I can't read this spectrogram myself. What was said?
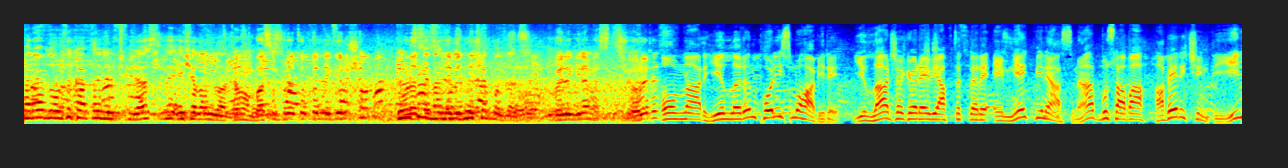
karar doğrusu kartları verip çıkacağız ve eşyalarımızı alacağız. Tamam basın protokolle görüşün. Görüşün Orası efendim, size görüş yapmadılar size. Böyle giremezsiniz. Onlar yılların polis muhabiri. Yıllarca görev yaptıkları emniyet binasına bu sabah haber için değil,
